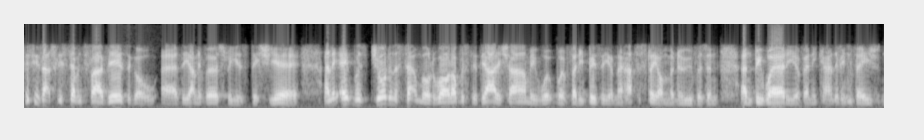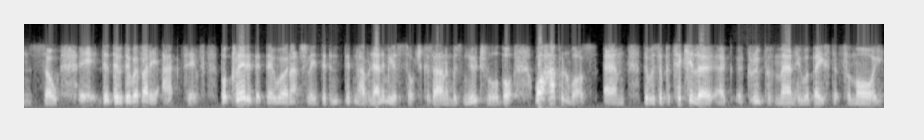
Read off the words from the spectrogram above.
This is actually 75 years ago. Uh, the anniversary is this year. And it, it was during the Second World War. Obviously, the Irish Army were, were very busy and they had to stay on manoeuvres and, and be wary of any kind of invasions. So it, they, they were very active. But clearly, they weren't actually, they didn't, didn't have an enemy as such because Ireland was neutral. But what happened was um, there was a particular uh, a group of men who were based at Fermoy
